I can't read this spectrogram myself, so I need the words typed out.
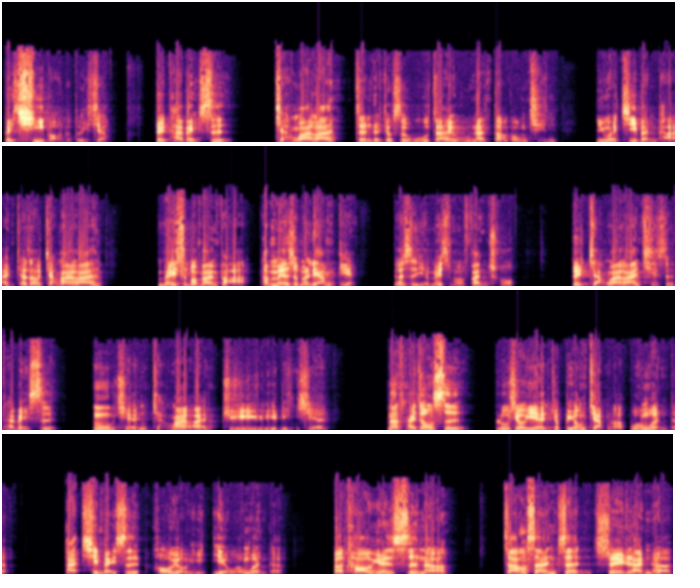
被弃保的对象，所以台北市蒋万安真的就是无灾无难到公卿，因为基本盘加上蒋万安没什么办法，他没有什么亮点，但是也没什么犯错，所以蒋万安其实台北市目前蒋万安居于领先。那台中市卢秀燕就不用讲了，稳稳的；台新北市侯友宜也稳稳的，而桃园市呢，张善政虽然呢。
